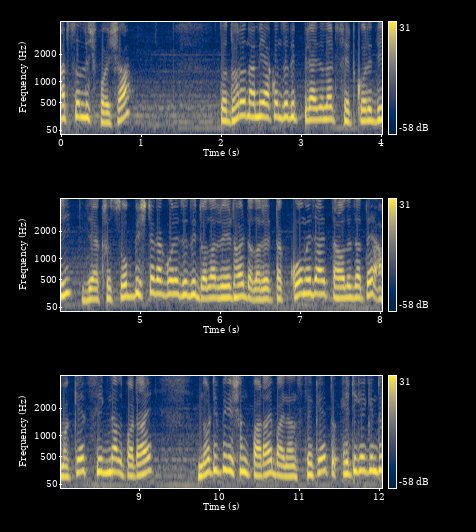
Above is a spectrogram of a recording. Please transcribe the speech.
আটচল্লিশ পয়সা। তো ধরুন আমি এখন যদি প্রাইস অ্যালার্ট সেট করে দিই যে একশো চব্বিশ টাকা করে যদি ডলার রেট হয় ডলার রেটটা কমে যায়, তাহলে যাতে আমাকে সিগন্যাল পাঠায় নোটিফিকেশন পাঠায় বাইন্যান্স থেকে, তো এটিকে কিন্তু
